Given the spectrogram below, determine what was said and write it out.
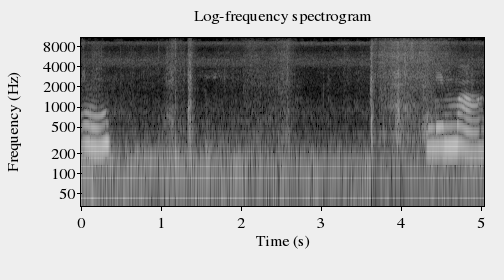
oh. Lima.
